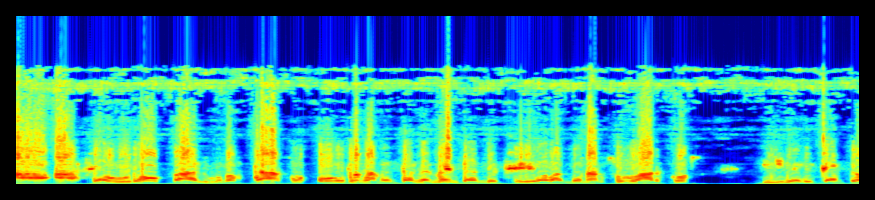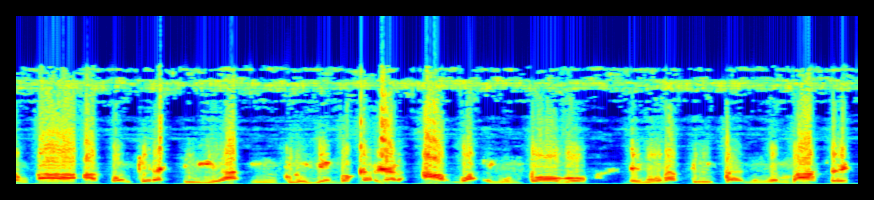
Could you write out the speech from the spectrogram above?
hacia Europa, algunos casos, otros lamentablemente han decidido abandonar sus barcos y dedicarse a, cualquier actividad, incluyendo cargar agua en un tobo, en una pipa, en un envase,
